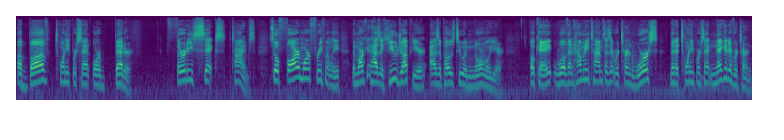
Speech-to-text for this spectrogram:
above 20% or better. 36 times. So, far more frequently, the market has a huge up year as opposed to a normal year. Okay, well, then how many times has it returned worse than a 20% negative return?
